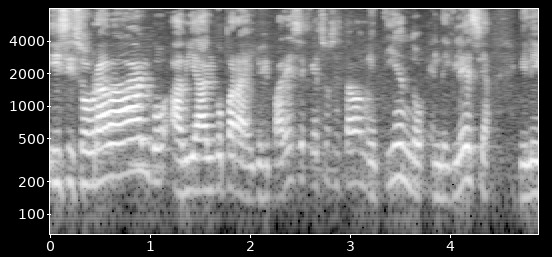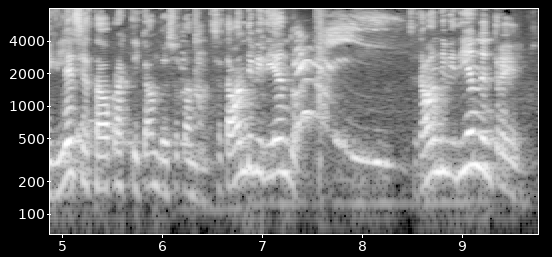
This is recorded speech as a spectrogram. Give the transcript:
y si sobraba algo, había algo para ellos. Y parece que eso se estaba metiendo en la iglesia, y la iglesia estaba practicando eso también. Se estaban dividiendo, se estaban dividiendo entre ellos,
